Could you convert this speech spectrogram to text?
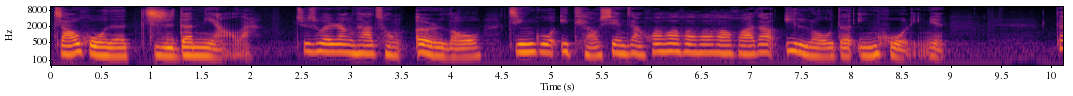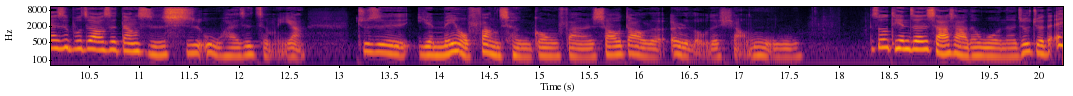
着火的纸的鸟啦。就是会让它从二楼经过一条线，这样哗哗哗哗哗哗到一楼的萤火里面。但是不知道是当时失误还是怎么样，就是也没有放成功，反而烧到了二楼的小木屋。那时候天真傻傻的我呢，就觉得哎，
